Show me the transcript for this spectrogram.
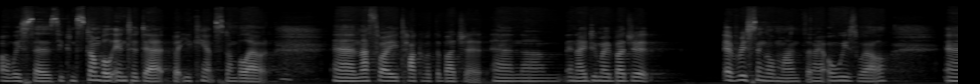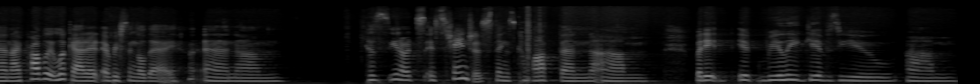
always says you can stumble into debt, but you can't stumble out. Mm-hmm. And that's why you talk about the budget. And, um, and I do my budget every single month, and I always will. And I probably look at it every single day. And because, um, you know, it's, it's changes, things come up, and, um, but it, it really gives you, um,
